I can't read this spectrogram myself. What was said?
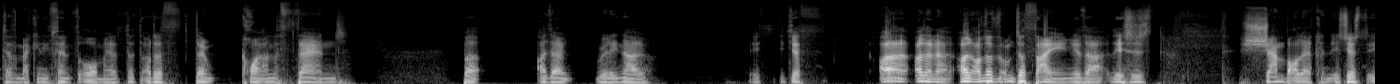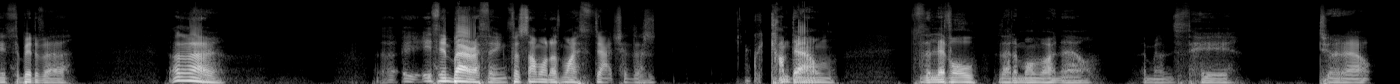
doesn't make any sense at all. I mean, I, I just don't quite understand, but I don't really know. It's it just I I don't know. I, I'm just saying that this is shambolic and it's just it's a bit of a I don't know. Uh, it's embarrassing for someone of my stature to come down to the level that I'm on right now. I mean, I'm just here, chilling out,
